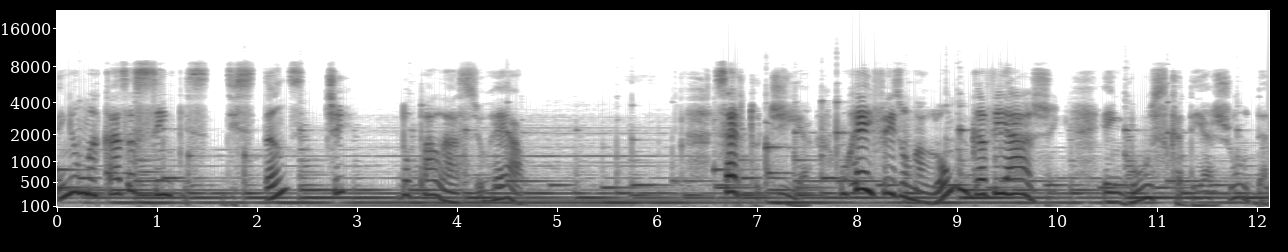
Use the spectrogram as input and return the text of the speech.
em uma casa simples, distante do palácio real. Certo dia, o rei fez uma longa viagem em busca de ajuda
